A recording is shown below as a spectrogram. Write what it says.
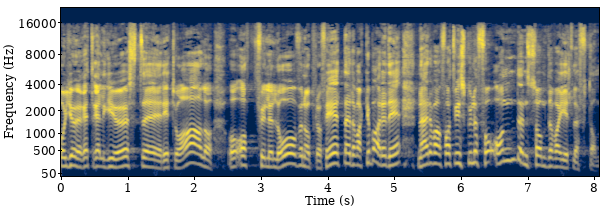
og gjøre et religiøst eh, ritual og, og, oppfylle loven og profetene. Det var ikke bare det. Nei, det var for at vi skulle få ånden som det var gitt løfte om.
